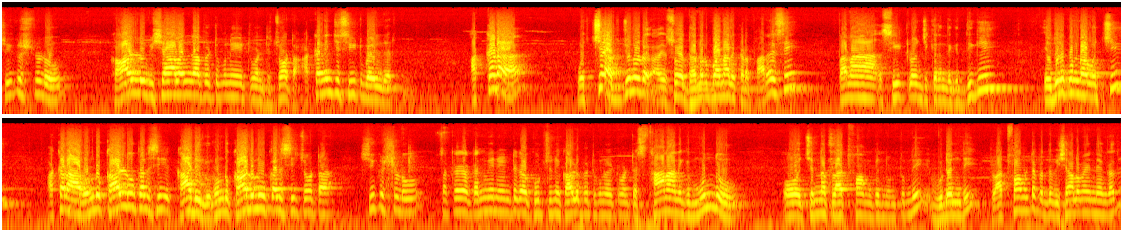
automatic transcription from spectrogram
శ్రీకృష్ణుడు కాళ్ళు విశాలంగా పెట్టుకునేటువంటి చోట అక్కడి నుంచి సీటు బయలుదేరుతుంది. అక్కడ వచ్చి అర్జునుడు సో ధనుర్బాణాలు ఇక్కడ పారేసి తన సీట్లోంచి క్రిందకి దిగి ఎదురుకుండా వచ్చి అక్కడ ఆ రెండు కాళ్ళు కలిసి కాడిలు రెండు కాడులు కలిసి చోట శ్రీకృష్ణుడు చక్కగా కన్వీనియంట్గా కూర్చుని కాళ్ళు పెట్టుకునేటువంటి స్థానానికి ముందు ఓ చిన్న ప్లాట్ఫామ్ కింద ఉంటుంది వుడెన్ది. ప్లాట్ఫామ్ అంటే పెద్ద విశాలమైనది ఏం కాదు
